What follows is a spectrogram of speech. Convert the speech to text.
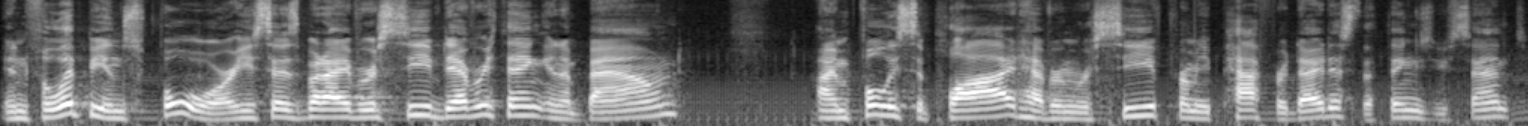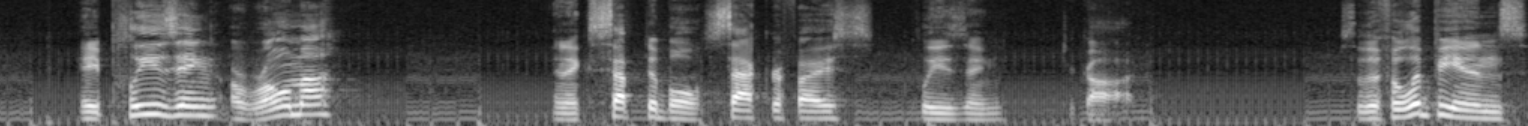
In Philippians 4, he says, But I have received everything in abound I'm fully supplied, having received from Epaphroditus the things you sent, a pleasing aroma, an acceptable sacrifice, pleasing to God. So the Philippians,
